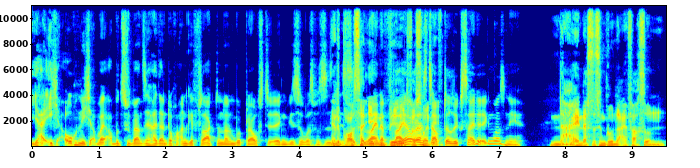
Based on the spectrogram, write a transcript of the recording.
Ja, ich auch nicht, aber ab und zu werden sie halt dann doch angefragt und dann brauchst du irgendwie sowas. Was ist ja, du ist brauchst halt ein Bild, Flyer was oder hast du auf der Rückseite irgendwas? Nee. Nein, das ist im Grunde einfach so ein.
